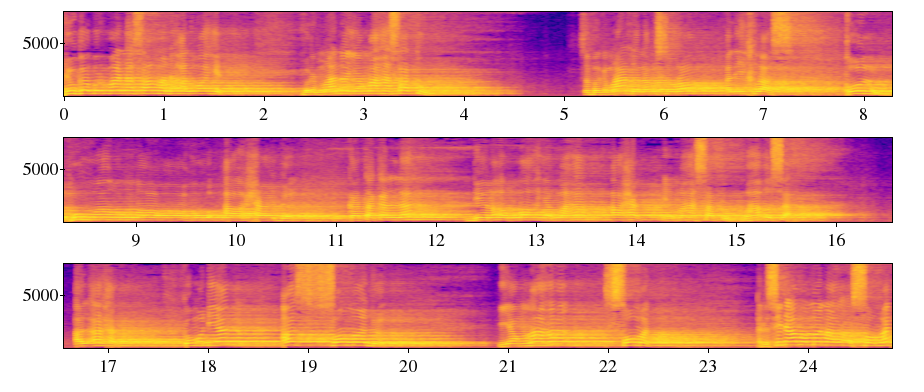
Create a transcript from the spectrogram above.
juga bermakna sama dengan Al-wahid bermana yang maha satu sebagaimana dalam surah al-ikhlas qul huwallahu ahad katakanlah dialah Allah yang maha ahad yang maha satu maha esa. Al-ahad. Kemudian as-samad. Yang maha somad. Ada sini apa mana somad?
